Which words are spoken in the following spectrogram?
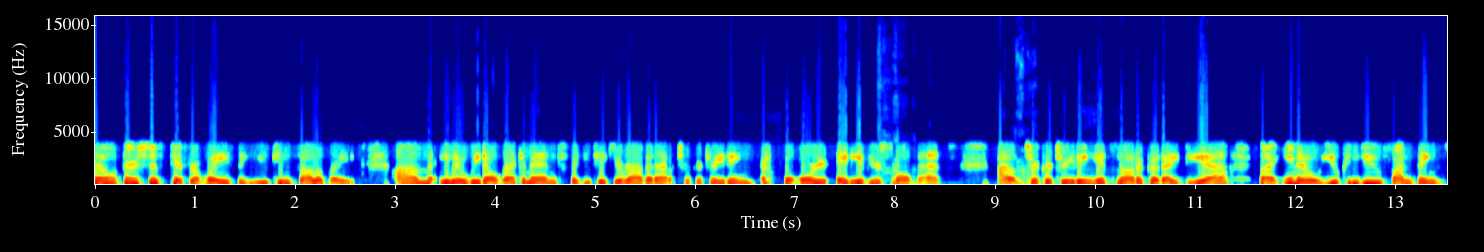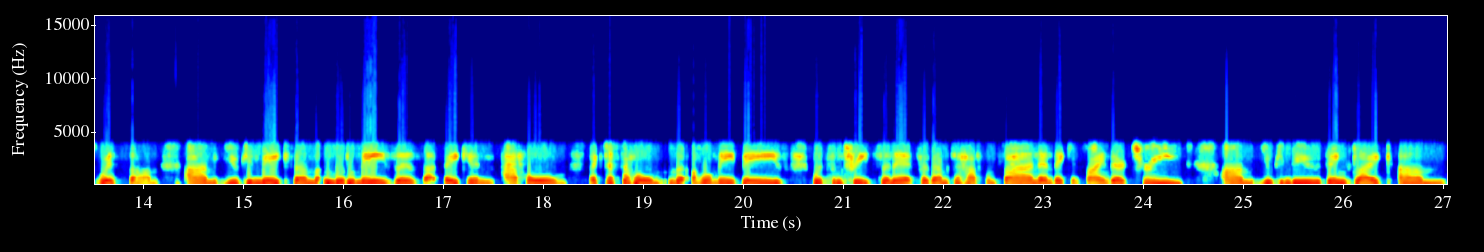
So there's just different ways that you can celebrate. Um, you know, we don't recommend that you take your rabbit out trick or treating or any of your small pets out no. trick or treating. It's not a good idea, but you know you can do fun things with them. Um, you can make them little mazes that they can at home, like just a home a homemade maze with some treats in it for them to have some fun, and they can find their treat. Um, you can do things like um,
